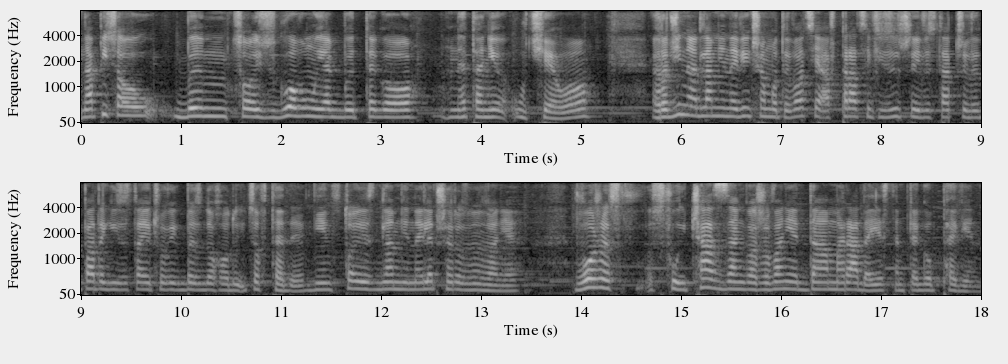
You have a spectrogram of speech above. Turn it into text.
napisałbym coś z głową, jakby tego neta nie ucięło. Rodzina dla mnie największa motywacja, a w pracy fizycznej wystarczy wypadek i zostaje człowiek bez dochodu. I co wtedy? Więc to jest dla mnie najlepsze rozwiązanie. Włożę sw- swój czas, zaangażowanie, dam radę, jestem tego pewien.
